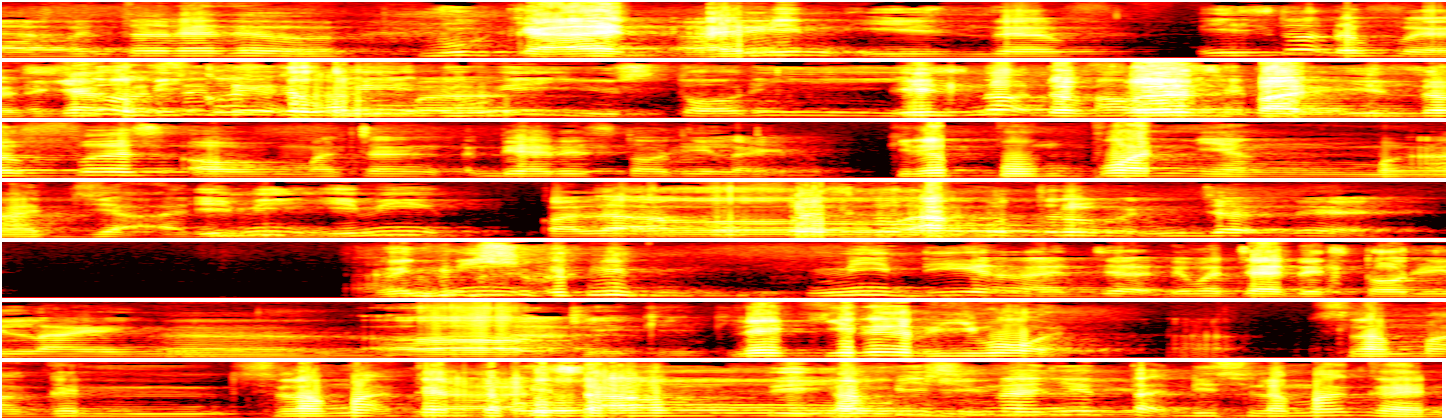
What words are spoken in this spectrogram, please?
ah, Betul dah tu. Bukan. I mean is the It's not the first. Okay, no aku because the way the way you story It's not the first it But it's the first of Macam Dia ada storyline. Kira perempuan yang mengajak dia. Ini ini Kalau aku Oh. first tu Aku terus menjat dia. Ah, Ni Ni dia yang ajak. Dia macam ada storyline. Ah. oh okay okay, okay. Dia kira reward Selamatkan Selamatkan Ya, tapi oh, Tapi okay, sebenarnya okay. tak diselamatkan.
